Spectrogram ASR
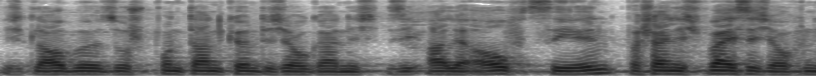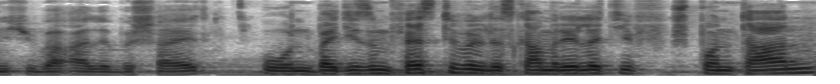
ich glaube, so spontan können könnte ich auch gar nicht sie alle aufzählen. Wahrscheinlich weiß ich auch nicht über alle Bescheid. Und bei diesem Festival, das kam relativ spontan.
